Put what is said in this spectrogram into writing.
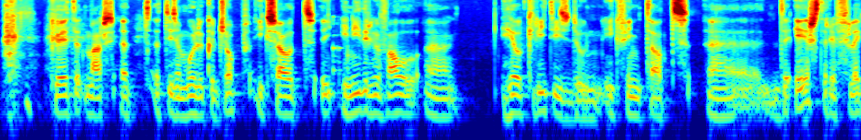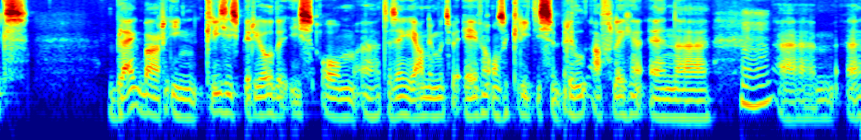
Ik weet het, maar het, het is een moeilijke job. Ik zou het in ieder geval heel kritisch doen. Ik vind dat de eerste reflex blijkbaar in crisisperiode is om uh, te zeggen, ja, nu moeten we even onze kritische bril afleggen en, uh, mm-hmm. uh,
